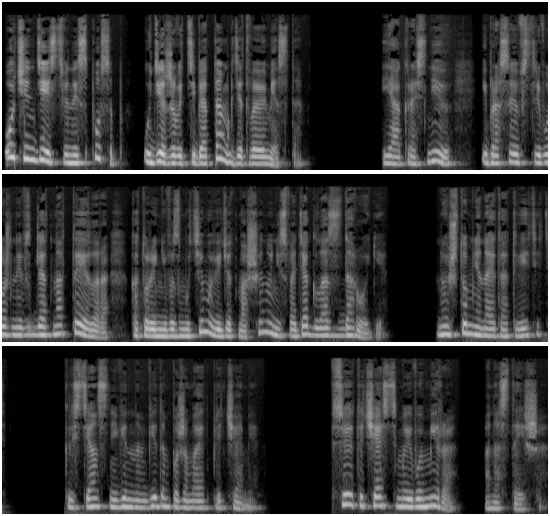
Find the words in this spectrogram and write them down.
Очень действенный способ удерживать тебя там, где твое место. Я краснею и бросаю встревоженный взгляд на Тейлора, который невозмутимо ведет машину, не сводя глаз с дороги. Ну и что мне на это ответить? Кристиан с невинным видом пожимает плечами. Все это часть моего мира, Анастейша.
